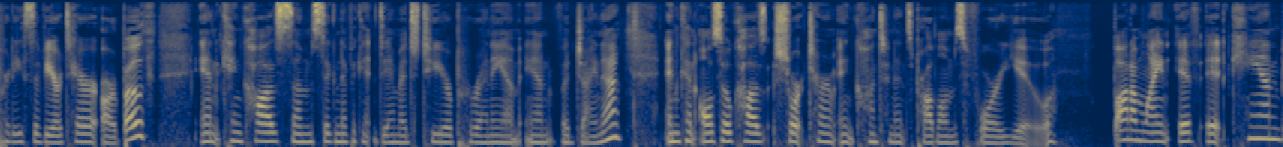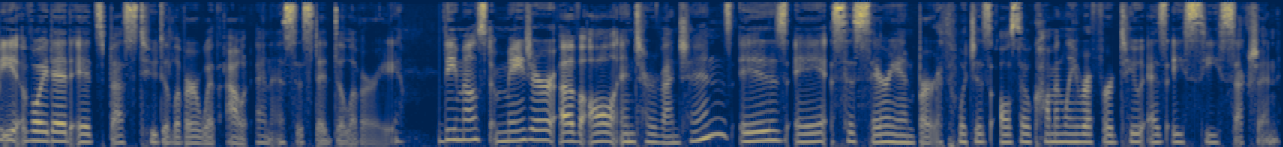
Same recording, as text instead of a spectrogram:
pretty severe tear or both and can cause some significant damage to your perineum and vagina and can also cause short-term incontinence problems for you. Bottom line, if it can be avoided, it's best to deliver without an assisted delivery. The most major of all interventions is a cesarean birth, which is also commonly referred to as a C section.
